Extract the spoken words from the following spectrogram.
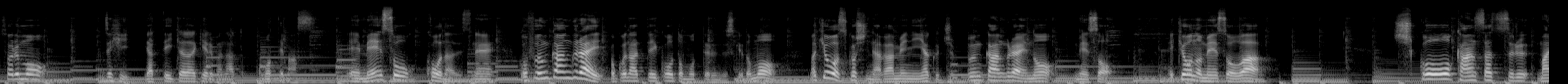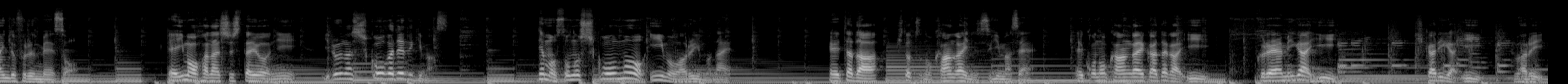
それもぜひやっていただければなと思ってます、えー、瞑想コーナーですね。5分間ぐらい行っていこうと思ってるんですけども、まあ、今日は少し長めに約10分間ぐらいの瞑想、えー、今日の瞑想は思考を観察するマインドフル瞑想、え、今お話ししたようにいろんな思考が出てきます。でもその思考もいいも悪いもない、え、ただ一つの考えに過ぎません、え、この考え方がいい。暗闇がいい。光がいい。悪い。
